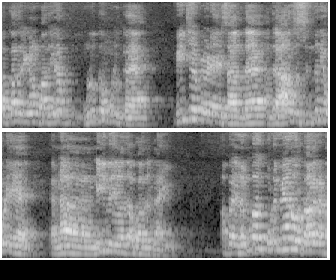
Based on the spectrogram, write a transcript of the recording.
உட்காந்துருக்கோம் பார்த்தீங்கன்னா முழுக்க முழுக்க பிஜேபியுடைய சார்ந்த அந்த ஆர்எஸ்எஸ் சிந்தனையுடைய அஹ், நீதிபதிகள் தான் உட்காந்துருக்காங்க அப்போ ரொம்ப கொடுமையான ஒரு காலகட்டம்.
